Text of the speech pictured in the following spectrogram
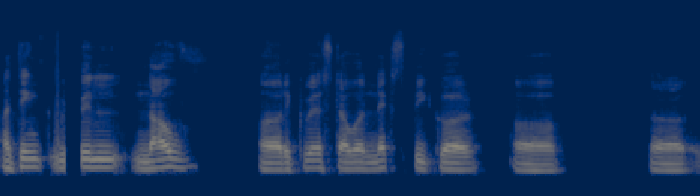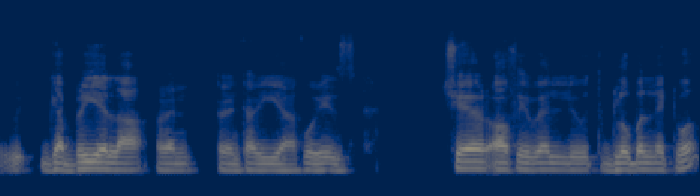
I think we will now uh, request our next speaker, uh, uh, Gabriela Renteria, who is chair of Eval Youth Global Network,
